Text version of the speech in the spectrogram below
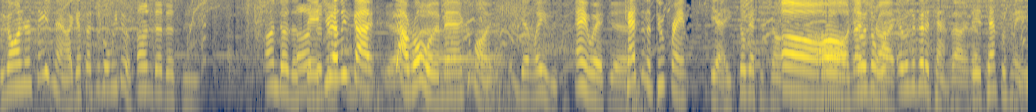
we go under the stage now. I guess that's just what we do. Under the sea. Under the Under stage. You at least sea. got you gotta roll with it, man. Come on. right. You're getting lazy. Anyway, Yeah. catching the two frame. Yeah, he still gets his jump. Oh, nice it was try. a it was a good attempt. Valiant the effort. attempt was made.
